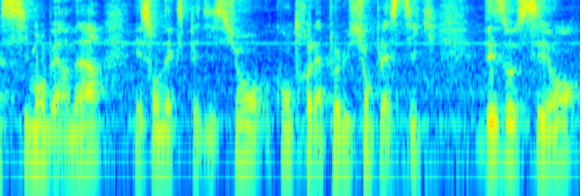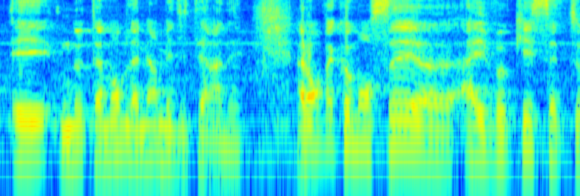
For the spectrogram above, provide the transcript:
Simon Bernard et son expédition contre la pollution plastique des océans et notamment de la mer Méditerranée. Alors on va commencer à évoquer cette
